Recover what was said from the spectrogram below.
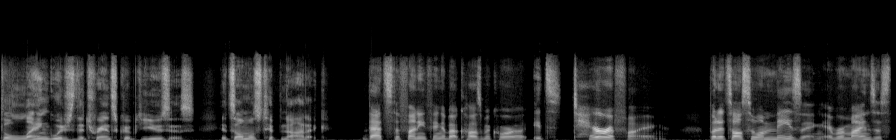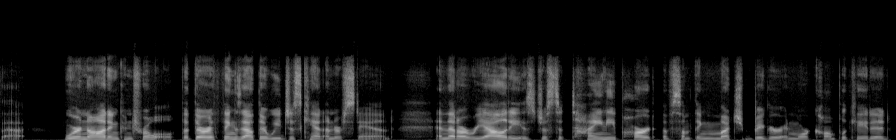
The language the transcript uses, it's almost hypnotic. That's the funny thing about Cosmic Horror. It's terrifying, but it's also amazing. It reminds us that we're not in control, that there are things out there we just can't understand, and that our reality is just a tiny part of something much bigger and more complicated.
